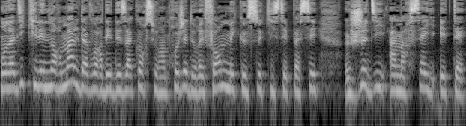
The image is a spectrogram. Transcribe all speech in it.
on a dit qu'il est normal d'avoir des désaccords sur un projet de réforme, mais que ce qui s'est passé jeudi à Marseille était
